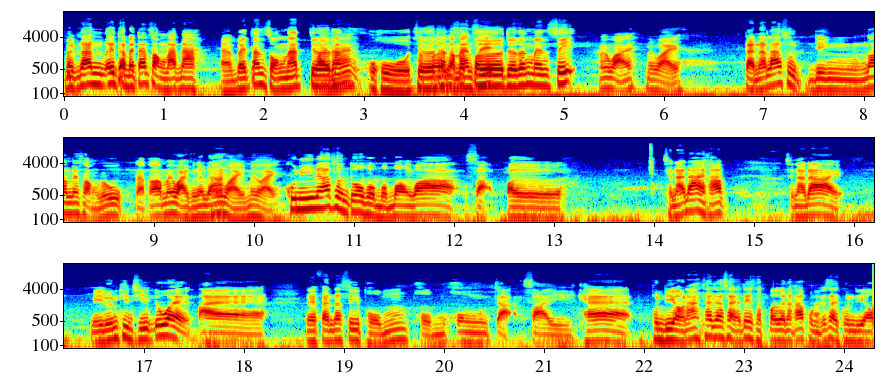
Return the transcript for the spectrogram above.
ไบรตันเอ้ยแต่ไบรตันสองนัดนะ อ่าไบรตันสองนัดเจอทั้งไหวไหมโอ้โหเจอทั้งสเปอร์กับสแมนเปซีอร์เจอทั้งแมนซิไม่ไหว ไม่ไหวแต่นัดล่าสุดยิงนอนได้สองลูก แต่ก็ไม่ไหวเหมือนกันนะไม่ไหวไม่ไหว คู่นี้นะครับ ส่วนตัวผมผมมองว่าสเปอร์ชนะได้ครับ ชนะได้ มีลุ้นคินชีตด้วย แต่ ในแฟนตาซีผมผมคงจะใส่แค่คนเดียวนะ ถ้าจะใส่เตะสเปอร์นะครับ ผมจะใส่คนเดียว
